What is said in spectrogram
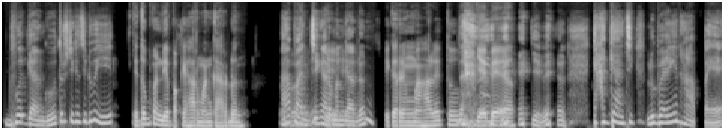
buat ganggu terus dikasih duit Itu bukan dia pakai Harman Kardon. Apa anjing Harman Kardon Speaker yang mahal itu JBL. JBL. Kagak anjing Lu bayangin HP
